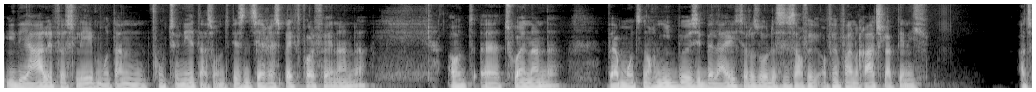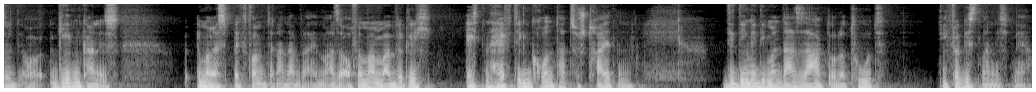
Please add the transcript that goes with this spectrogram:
Ideale fürs Leben und dann funktioniert das. Und wir sind sehr respektvoll füreinander und äh, zueinander. Wir haben uns noch nie böse beleidigt oder so. Das ist auf, auf jeden Fall ein Ratschlag, den ich also äh, geben kann, ist immer respektvoll miteinander bleiben. Also auch wenn man mal wirklich echt einen heftigen Grund hat zu streiten, die Dinge, die man da sagt oder tut, die vergisst man nicht mehr.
